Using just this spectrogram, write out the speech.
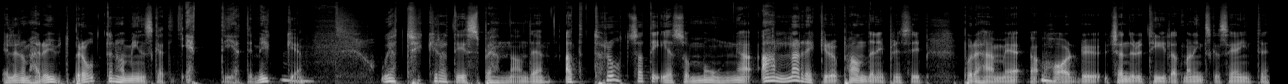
Eller de här utbrotten har minskat jätte, jättemycket. Mm. Och jag tycker att det är spännande att trots att det är så många, alla räcker upp handen i princip på det här med, har du, känner du till att man inte ska säga inte,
